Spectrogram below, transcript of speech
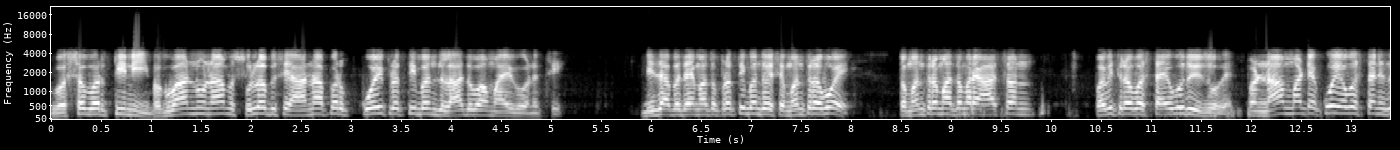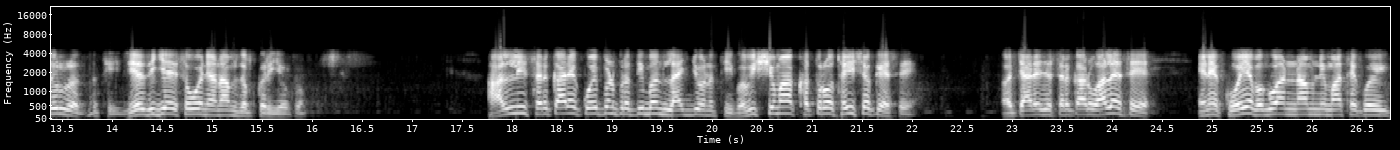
વસવર્તીની. ભગવાનનું નામ સુલભ છે. આના પર કોઈ પ્રતિબંધ લાદવામાં આવ્યો નથી. બીજા બધામાં તો પ્રતિબંધ હોય છે. મંત્ર હોય, તો મંત્રમાં તમારે આસન, પવિત્ર અવસ્થા એ બધું જોવે. પણ નામ માટે કોઈ અવસ્થાની જરૂરત નથી. જે જગ્યાએ સૌને નામ જપ કરી શકો. હાલની સરકારે કોઈ પણ પ્રતિબંધ લાદ્યો નથી. ભવિષ્યમાં ખતરો થઈ શકે છે. અત્યારે જે સરકારો હાલે છે, એને કોઈએ ભગવાન નામની માથે કોઈ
